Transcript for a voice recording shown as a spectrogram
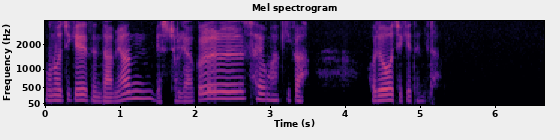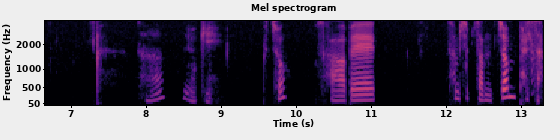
무너지게 된다면 매수 전략을 사용하기가 어려워지게 됩니다. 자, 여기 그쵸? 433.83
